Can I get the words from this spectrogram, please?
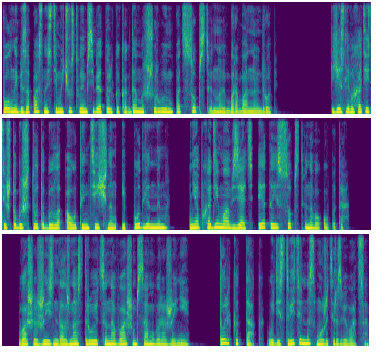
полной безопасности мы чувствуем себя только когда маршируем под собственную барабанную дробь. Если вы хотите, чтобы что-то было аутентичным и подлинным, необходимо взять это из собственного опыта. Ваша жизнь должна строиться на вашем самовыражении. Только так вы действительно сможете развиваться.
